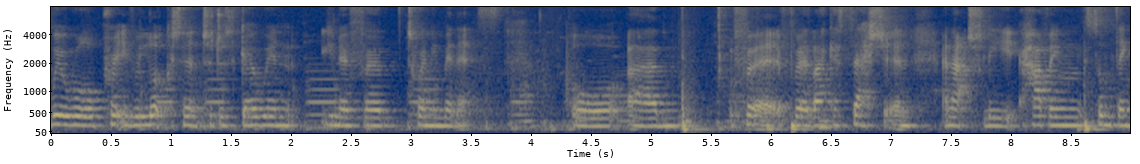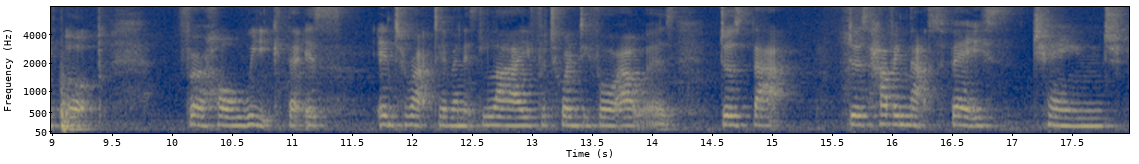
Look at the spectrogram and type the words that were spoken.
we were all pretty reluctant to just go in you know for 20 minutes or um, for for like a session and actually having something up for a whole week that is interactive and it's live for 24 hours does that does having that space change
